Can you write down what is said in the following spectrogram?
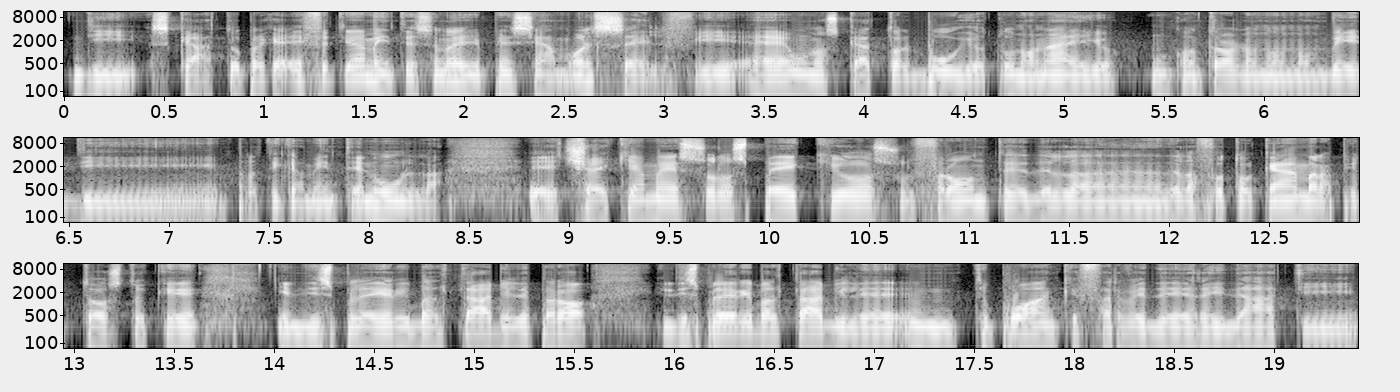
di scatto, perché effettivamente se noi pensiamo al selfie è uno scatto al buio, tu non hai un controllo, non, non vedi praticamente nulla, e c'è chi ha messo lo specchio sul fronte della, della, fotocamera piuttosto che il display ribaltabile, però il display ribaltabile mh, mm, ti può anche far vedere i dati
